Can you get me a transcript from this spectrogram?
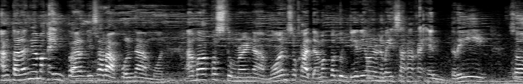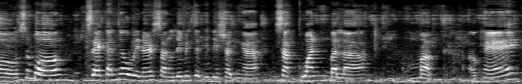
Ang tanan nga maka-enter di sa raffle namon, ang mga customer namon so kada magpagunti kadi ano naman isa ka ka-entry. So, subong, second nga winner sang limited edition nga sa Kwan Bala mug. Okay?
